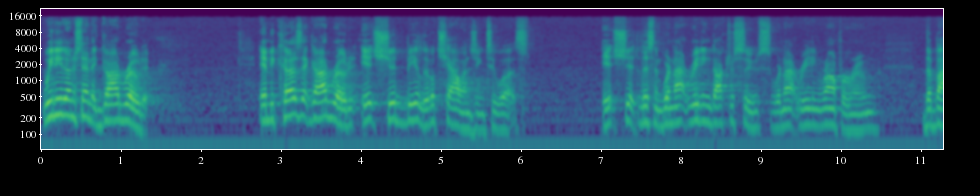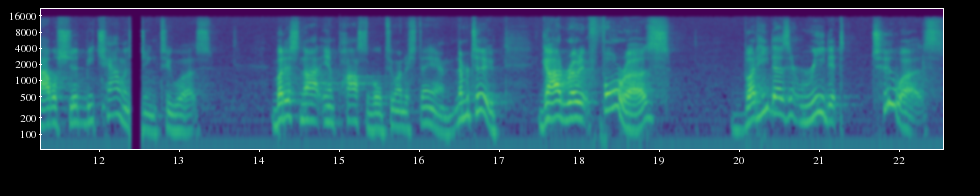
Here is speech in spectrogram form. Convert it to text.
We need to understand that God wrote it. And because that God wrote it, it should be a little challenging to us. It should, listen, we're not reading Dr. Seuss, we're not reading Romper Room. The Bible should be challenging to us, but it's not impossible to understand. Number two, God wrote it for us, but He doesn't read it to us.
